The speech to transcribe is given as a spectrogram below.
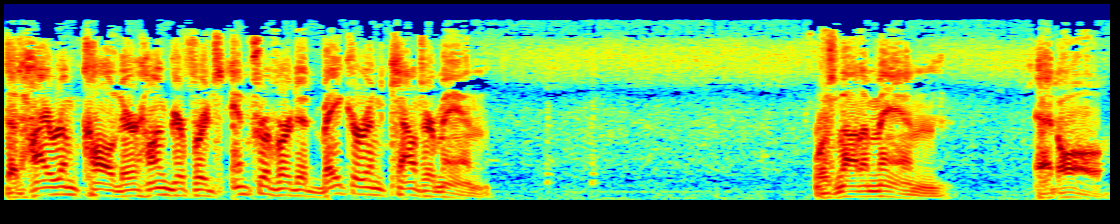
That Hiram Calder, Hungerford's introverted baker and counterman, was not a man at all.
